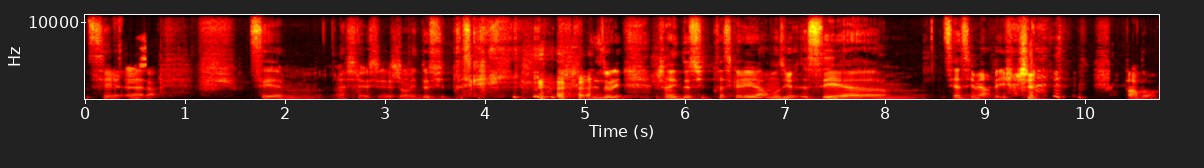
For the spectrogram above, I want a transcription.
C'est. C'est, euh, j'en ai de suite presque. Désolé, j'en ai de suite presque les larmes aux yeux. C'est, c'est assez merveilleux. Pardon.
